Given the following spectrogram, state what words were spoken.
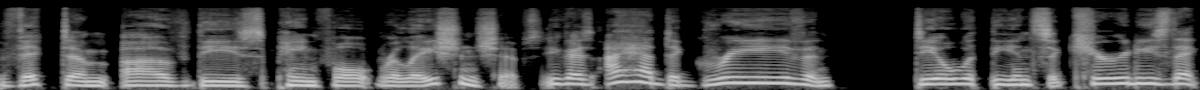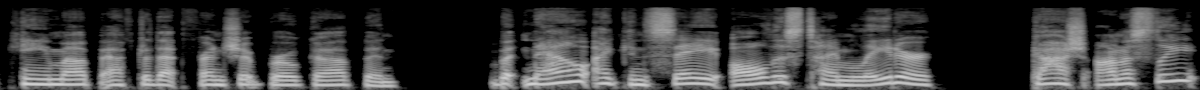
victim of these painful relationships. You guys, I had to grieve and deal with the insecurities that came up after that friendship broke up and but now I can say all this time later, gosh, honestly,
